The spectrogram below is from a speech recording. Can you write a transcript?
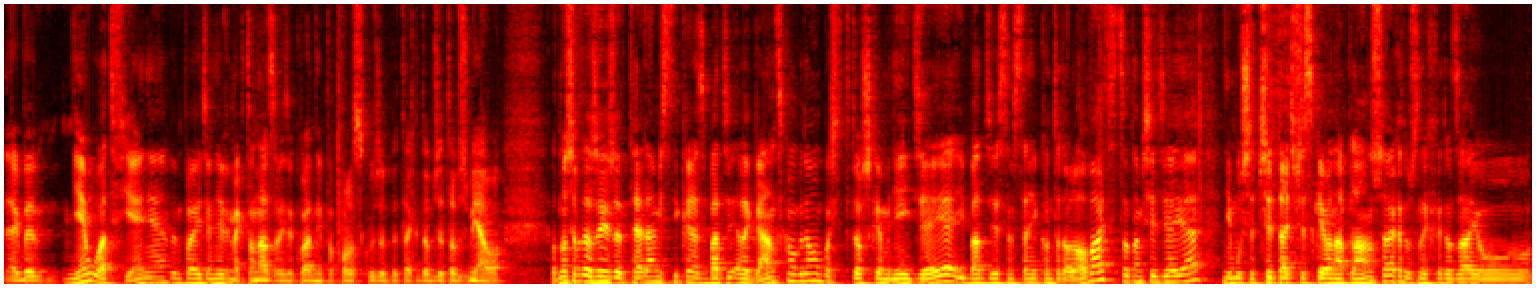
jakby nie ułatwienie, bym powiedział, nie wiem jak to nazwać dokładnie po polsku, żeby tak dobrze to brzmiało. Odnoszę wrażenie, że Terra Mystica jest bardziej elegancką grą, bo się troszkę mniej dzieje i bardziej jestem w stanie kontrolować, co tam się dzieje. Nie muszę czytać wszystkiego na planszach, różnych rodzaju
